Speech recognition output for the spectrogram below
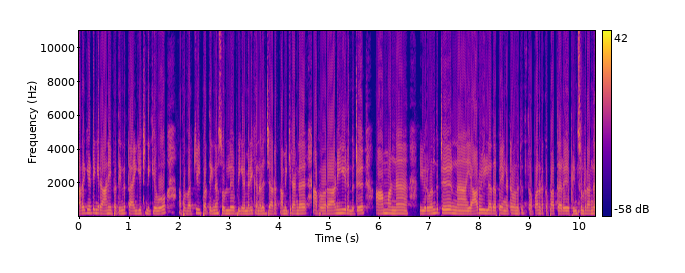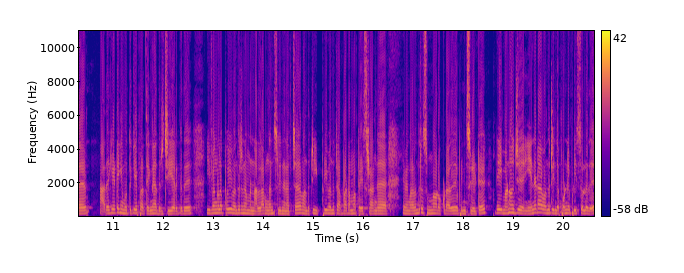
அதை கேட்டீங்க ராணி பார்த்தீங்கன்னா தாங்கிட்டு நிற்கவோ அப்போ வக்கீல் பார்த்தீங்கன்னா சொல்லு அப்படிங்கிற மாதிரி கண்ணால ஜாட காமிக்கிறாங்க. அப்போ ராணியும் இருந்துட்டு ஆமாண்ணா இவர் வந்துட்டு நான் யாரும் இல்லாதப்ப என்கிட்ட வந்துட்டு தப்பாக நடக்க பார்த்தாரு அப்படின்னு சொல்கிறாங்க அதை கேட்டீங்க முத்துக்கே பார்த்தீங்கன்னா அதிர்ச்சியாக இருக்குது. இவங்களை போய் வந்துட்டு நம்ம நல்லவங்கன்னு சொல்லி நினச்சா வந்துட்டு இப்படி வந்துட்டு அபாடமாக பேசுகிறாங்க இவங்களை வந்துட்டு சும்மா விடக்கூடாது அப்படின்னு சொல்லிட்டு டேய் மனோஜ் என்னடா வந்துட்டு இந்த பொண்ணு இப்படி சொல்லுது?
